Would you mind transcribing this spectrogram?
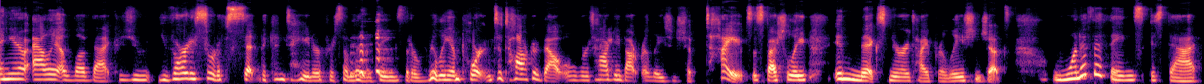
and you know ali i love that because you you've already sort of set the container for some of the things that are really important to talk about when we're talking about relationship types especially in mixed neurotype relationships one of the things is that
